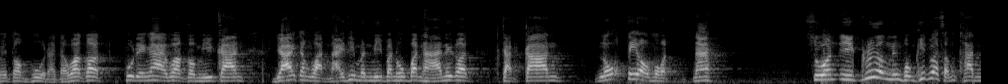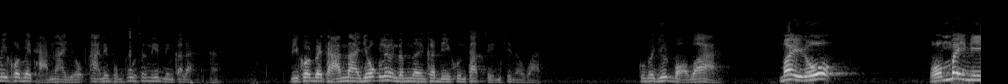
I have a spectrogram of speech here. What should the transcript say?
ไม่ต้องพูดอะแต่ว่าก็พูดง่ายๆว่าก็มีการย้ายจังหวัดไหนที่มันมีปัญหาปัญหานี่ก็จัดการโละเตี้ยวหมดนะ ส่วนอีกเรื่องหนึ่งผมคิดว่าสำคัญมีคนไปถามนายกอ่านี่ผมพูดสักนิดหนึ่งก็แล้วนะมีคนไปถามนายกเรื่องดำเนินคดีคุณทักษิณชินวัตรคุณประยุทธ์บอกว่า ไม่รู้ ผมไม่มี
